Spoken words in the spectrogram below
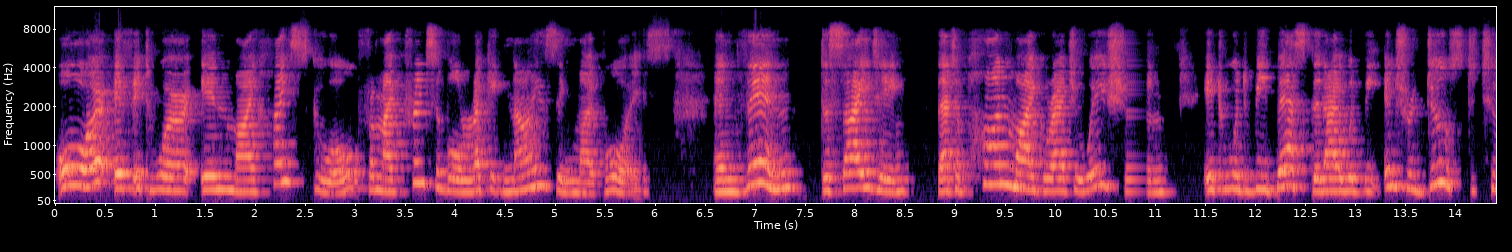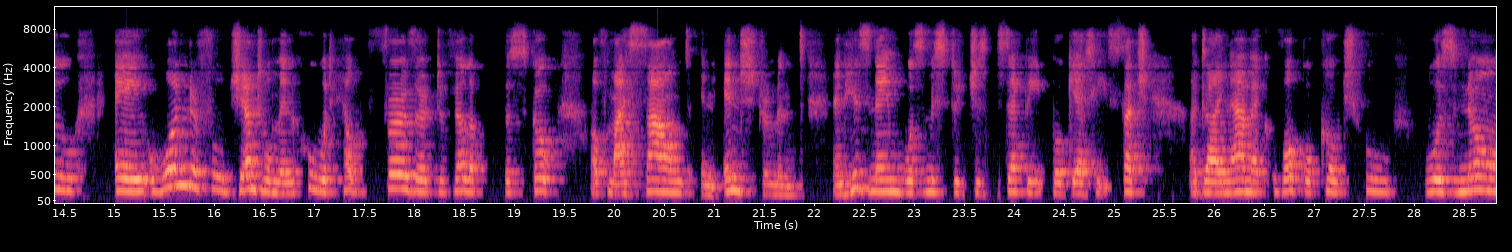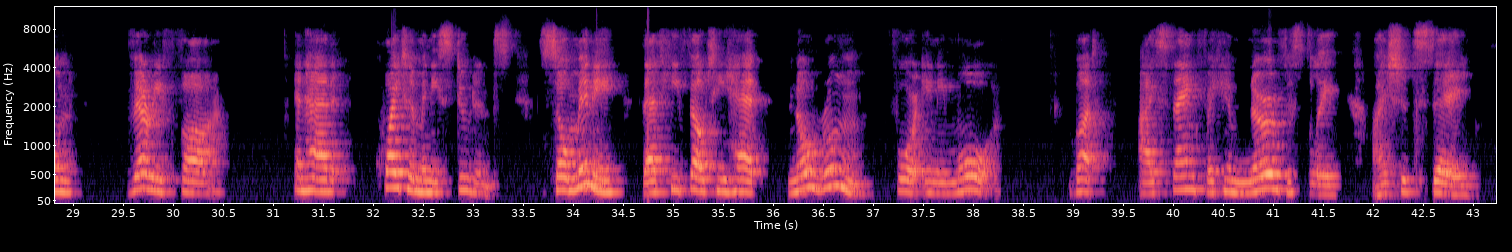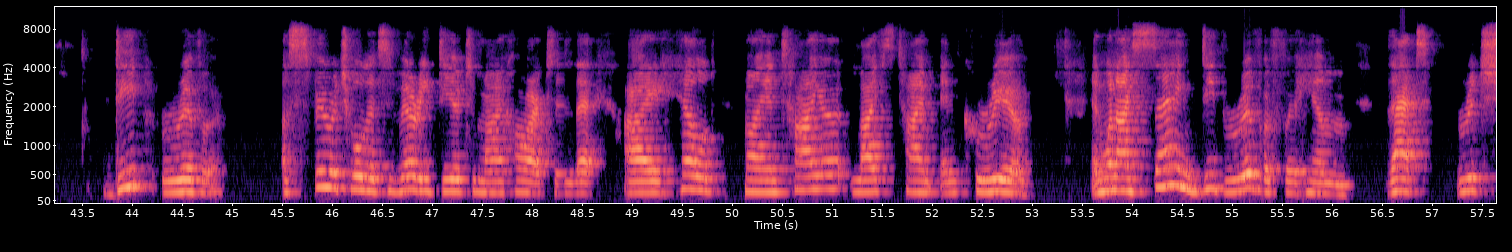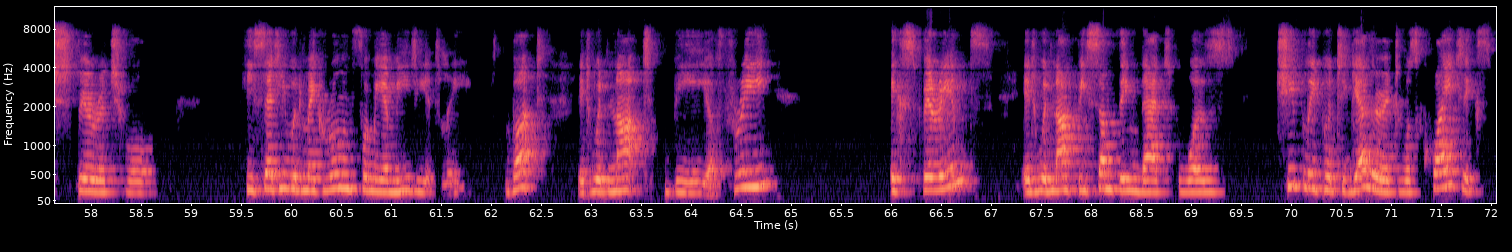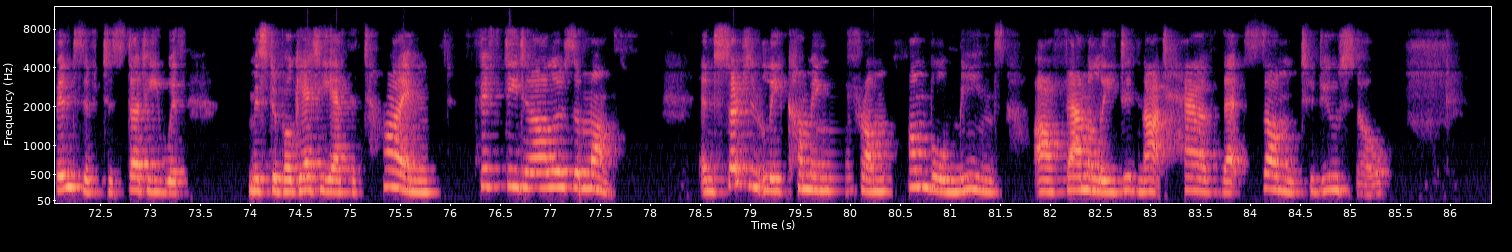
or if it were in my high school from my principal recognizing my voice and then deciding that upon my graduation, it would be best that I would be introduced to a wonderful gentleman who would help further develop the scope of my sound and instrument. And his name was Mr. Giuseppe Boghetti, such a dynamic vocal coach who was known very far and had quite a many students, so many that he felt he had no room for any more. But I sang for him nervously, I should say, Deep River, a spiritual that's very dear to my heart and that I held my entire lifetime and career. And when I sang Deep River for him, that rich spiritual, he said he would make room for me immediately, but it would not be a free experience. It would not be something that was cheaply put together. It was quite expensive to study with Mr. Boghetti at the time, $50 a month. And certainly coming from humble means, our family did not have that sum to do so.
